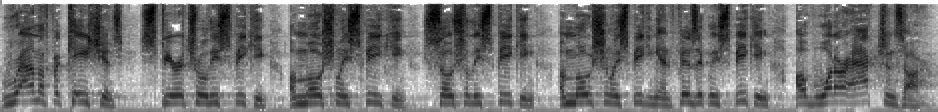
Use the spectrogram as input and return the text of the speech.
ramifications, spiritually speaking, emotionally speaking, socially speaking, emotionally speaking, and physically speaking of what our actions are.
